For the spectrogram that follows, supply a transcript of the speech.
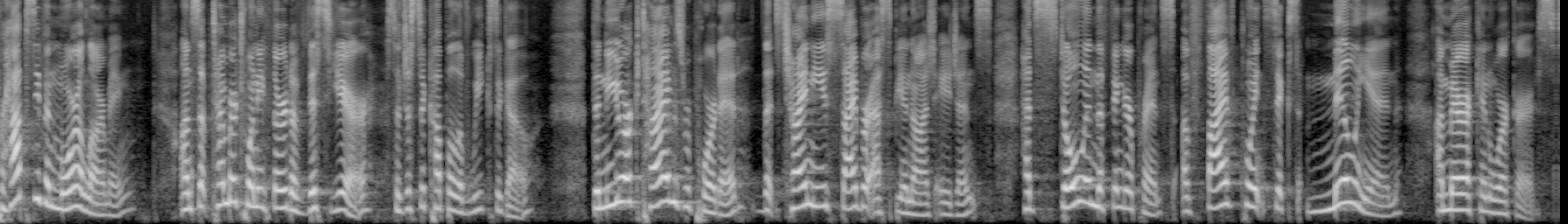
Perhaps even more alarming, on September 23rd of this year, so just a couple of weeks ago, the New York Times reported that Chinese cyber espionage agents had stolen the fingerprints of 5.6 million American workers.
